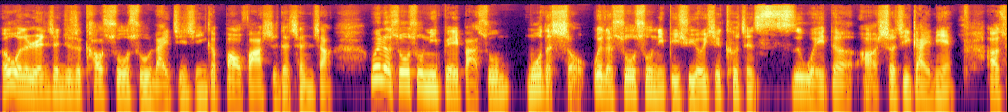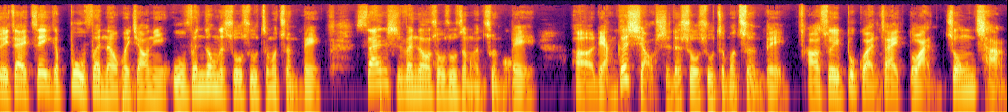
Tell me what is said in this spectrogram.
而我的人生就是靠说书来进行一个爆发式的成长。为了说书，你得把书摸得熟；为了说书，你必须有一些课程思维的啊设计概念。好，所以在这个部分呢，我会教你五分钟的说书怎么准备，三十分钟的说书怎么准备。呃，两个小时的说书怎么准备？啊，所以不管在短、中、长，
